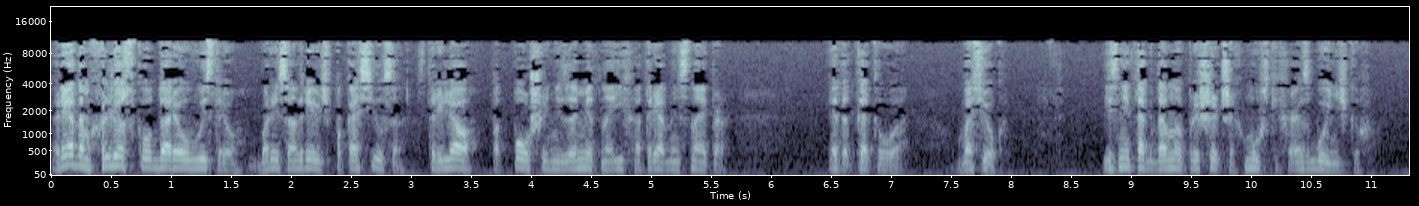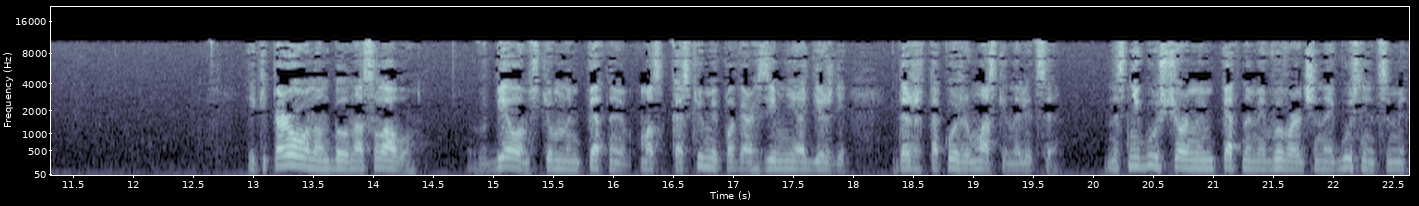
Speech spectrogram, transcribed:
Рядом хлестко ударил выстрел. Борис Андреевич покосился, стрелял подползший незаметно их отрядный снайпер. Этот, как его, Васек. Из не так давно пришедших мужских разбойничков. Экипирован он был на славу. В белом с темными пятнами костюме поверх зимней одежды и даже в такой же маске на лице. На снегу с черными пятнами, вывороченной гусеницами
